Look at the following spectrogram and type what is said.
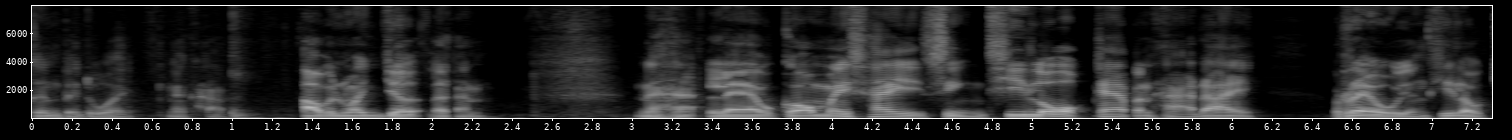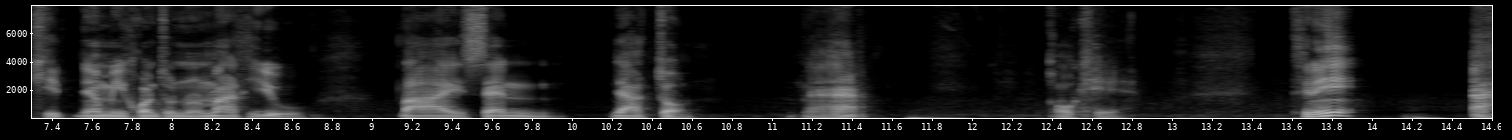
ขึ้นไปด้วยนะครับ เอาเป็นว่าเยอะแล้วกันนะฮะแล้วก็ไม่ใช่สิ่งที่โลกแก้ปัญหาได้เร็วอย่างที่เราคิดยังมีคนจำนวนมากที่อยู่ใต้เส้นยากจนนะฮะโอเค ทีนี้อะ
